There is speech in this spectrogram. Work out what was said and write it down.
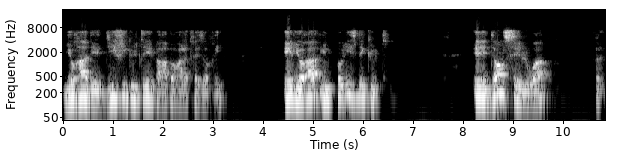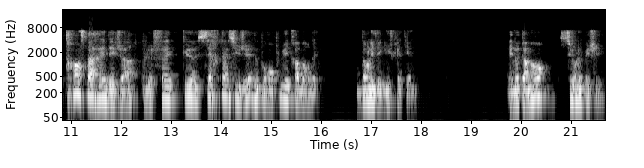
Il y aura des difficultés par rapport à la trésorerie et il y aura une police des cultes. Et dans ces lois, transparaît déjà le fait que certains sujets ne pourront plus être abordés dans les églises chrétiennes, et notamment sur le péché.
